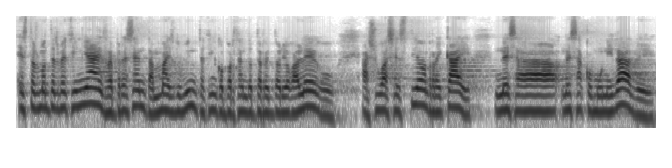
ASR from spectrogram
Estes montes veciñais representan máis do 25% do territorio galego. A súa xestión recae nesa, nesa comunidade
